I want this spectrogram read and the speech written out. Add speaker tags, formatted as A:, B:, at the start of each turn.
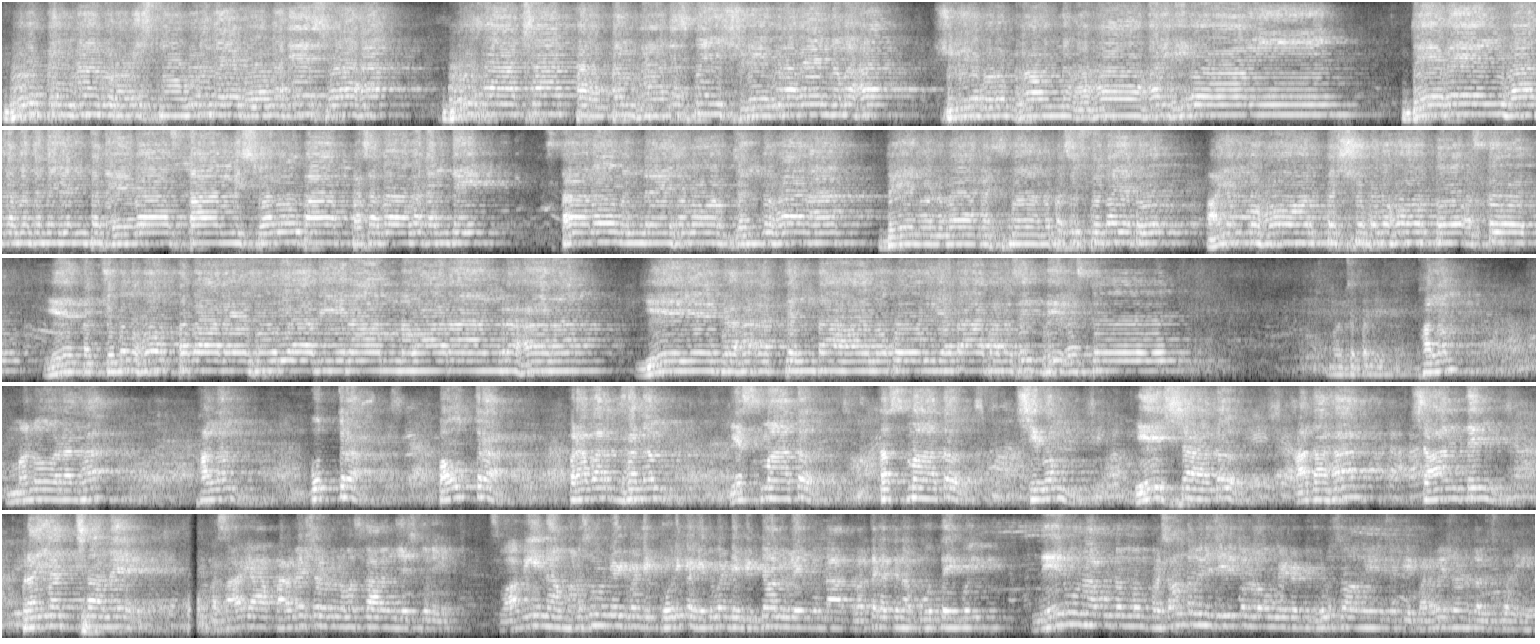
A: गुरुब्रह्मा गुरुविष्णु गुरुदेवो महेश्वरः गुरु साक्षात् परब्रह्म तस्मै श्रीगुरवे नमः श्रीगुरुभ्यो नमः हरिः ओम् देवेन् वाचमजनयन्त देवास्तां विश्वरूपा प्रसवो वदन्ति स्थानो मन्द्रे समोर्जन्तुहान धेनुर्वागस्मानुपसुष्टुतयतु अयं मुहूर्तः शुभमुहूर्तो ఏతచ్చుబుహోర్తకాలే సూర్యాదీనాం నవానాం గ్రహాణ. ఏ ఏ గ్రహ అత్యంతానుకూల్యతాఫల సిద్ధిరస్తు చెప్పండి. ఫలం మనోరథ ఫలం పుత్ర పౌత్ర ప్రవర్ధనం యస్మాత్ తస్మాత్ శివం ఏషాత్ అధ శాంతి ప్రయచ్చలే. ఒకసారి ఆ పరమేశ్వరుడు నమస్కారం చేసుకుని స్వామి నా మనసులో ఉండేటువంటి కోరిక ఎటువంటి విఘ్నాలు లేకుండా త్వరతగతిన పూర్తయిపోయి నేను నా కుటుంబం ప్రశాంతమైన జీవితంలో ఉండేటట్టు చూడు స్వామి అని చెప్పి పరమేశ్వరుని తలుచుకొని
